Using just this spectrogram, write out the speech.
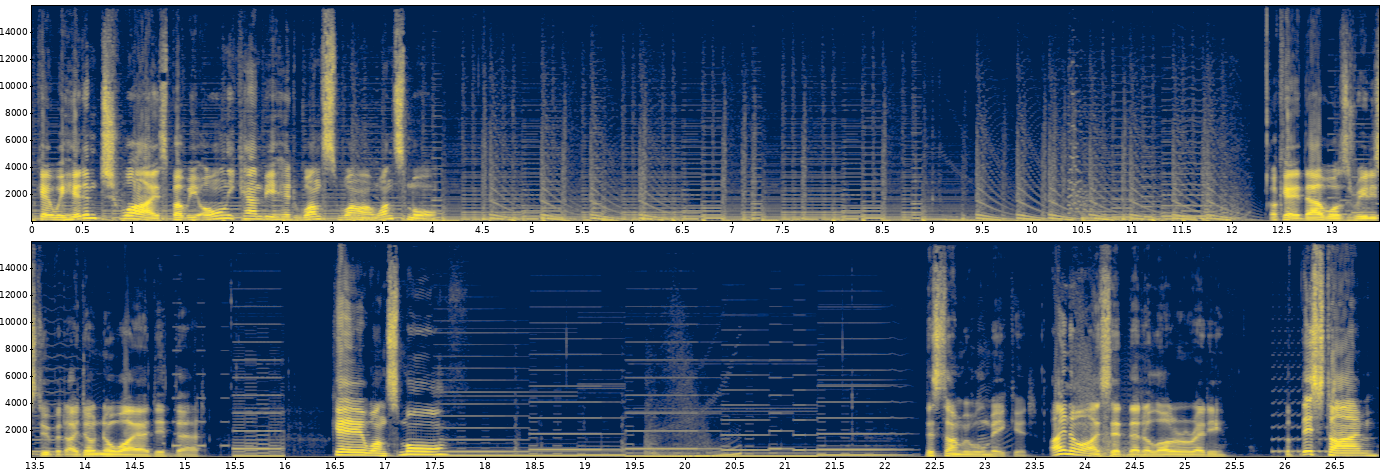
Okay, we hit him twice, but we only can be hit once, once more. Okay, that was really stupid. I don't know why I did that. Okay, once more. This time we will make it. I know I said that a lot already. But this time,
